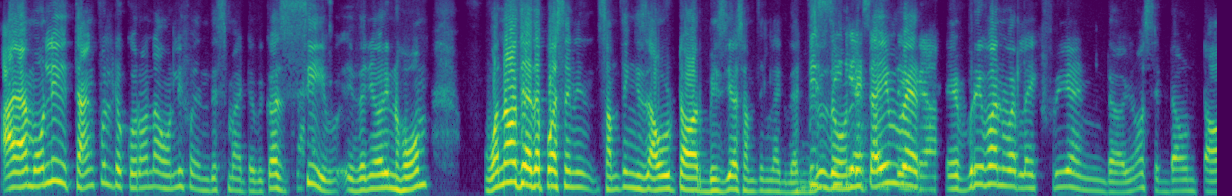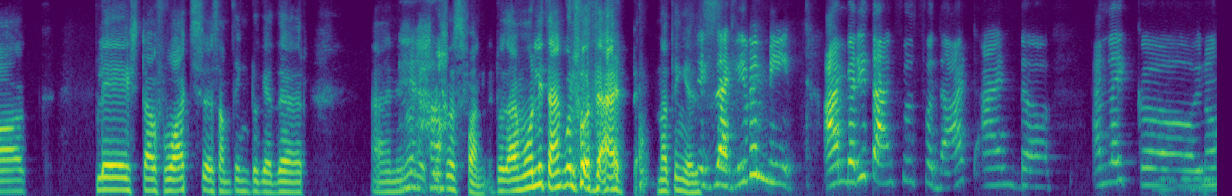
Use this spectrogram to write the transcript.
I am only thankful to Corona only for in this matter because see, when you're in home, one or the other person in something is out or busy or something like that. This is the only time where yeah. everyone were like free and uh, you know sit down, talk, play stuff, watch uh, something together, and you know it- it, was fun. It was. I'm only thankful for that. Nothing else. Exactly. Even me, I'm very thankful for that. And uh, I'm like, uh, you know,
